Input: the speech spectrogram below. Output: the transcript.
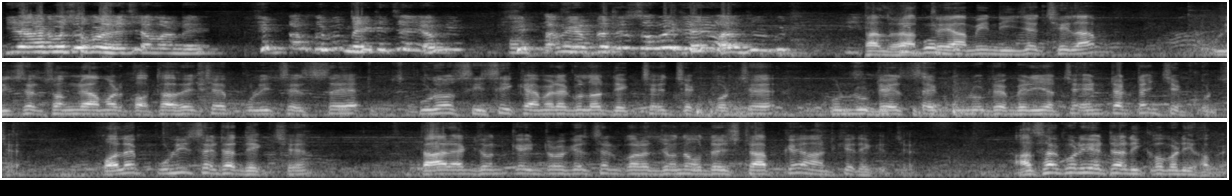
বিয়ের আট বছর পরে হয়েছে আমার মেয়ে। আমার মেয়েকে চাই আমি। আমি আপনাদের সবাইকে আরও কাল রাতে আমি নিজে ছিলাম পুলিশের সঙ্গে আমার কথা হয়েছে পুলিশ এসছে পুরো সিসি ক্যামেরাগুলো দেখছে চেক করছে কোন রুটে এসছে কোন রুটে বেরিয়ে যাচ্ছে এন্টারটাই চেক করছে। ফলে পুলিশ এটা দেখছে তার একজনকে ইন্টারোগেশন করার জন্য ওদের স্টাফকে আটকে রেখেছে। আশা করি এটা রিকভারি হবে।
